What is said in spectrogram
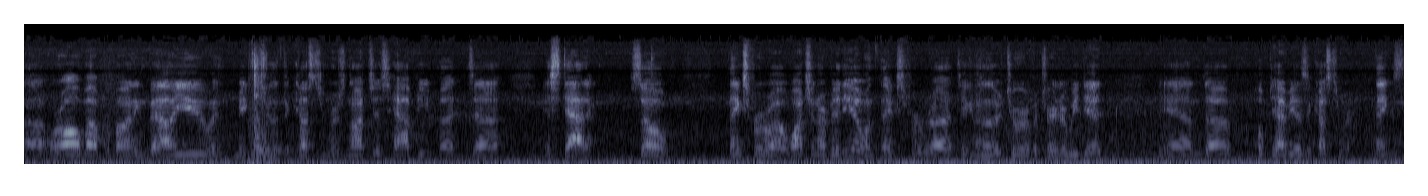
uh, we're all about providing value and making sure that the customer is not just happy, but uh, ecstatic. So thanks for uh, watching our video and thanks for uh, taking another tour of a trailer we did and hope to have you as a customer. Thanks.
